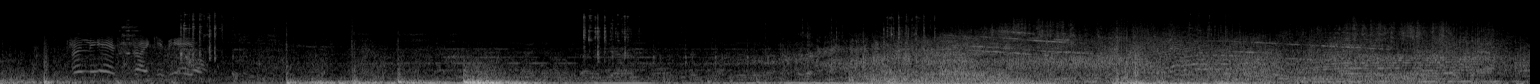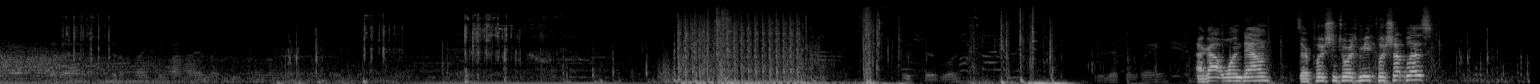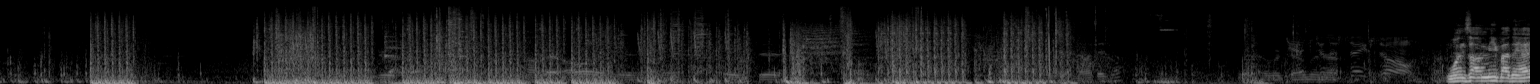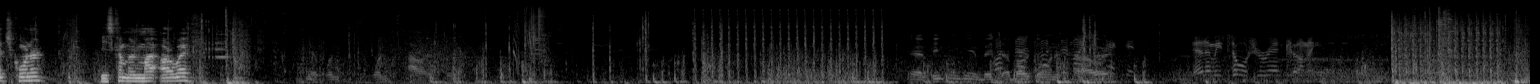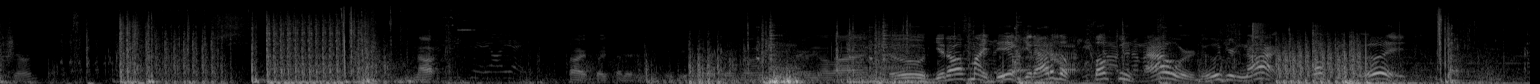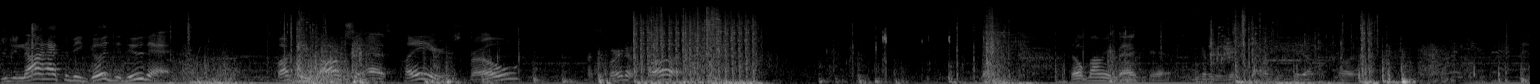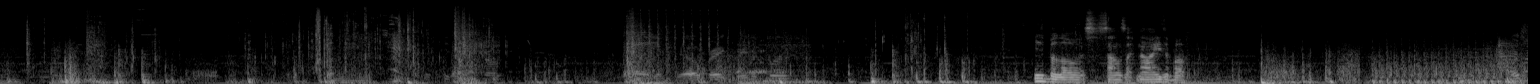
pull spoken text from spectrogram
I got one down. They're pushing towards me. Push up, Les. One's on me by the edge corner. He's coming my our way. Yep, one, one power thing. Yeah, peek me again, bitch. I broke the one in tower. Detected. Enemy soldier incoming. Zone. Knock. Sorry, Flex, I didn't mean to take you. I ain't gonna lie. Dude, get off my dick. Get out of the fucking tower, dude. You're not fucking good. You do not have to be good to do that. Fucking dog shit ass players, bro. I swear to fuck. Don't buy me back yet. I'm gonna get out the car. Just get that phone. Jailbreak, redeploy. He's below us. Sounds like no, he's above. Yeah, this?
